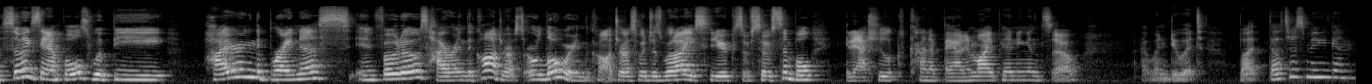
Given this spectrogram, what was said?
some examples would be hiring the brightness in photos, hiring the contrast, or lowering the contrast, which is what I used to do because it was so simple. It actually looked kind of bad in my opinion, and so I wouldn't do it. But that's just me again.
